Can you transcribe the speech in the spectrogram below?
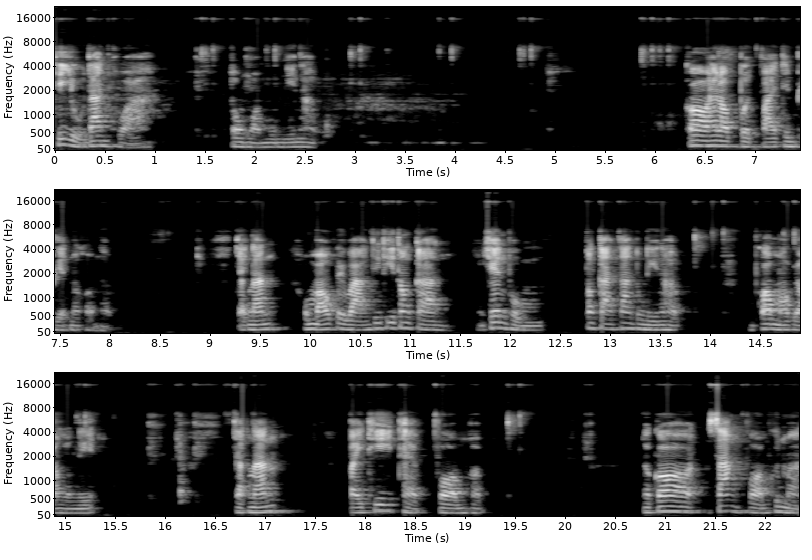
ที่อยู่ด้านขวา ตรงหัวมุมนี้นะครับ ก็ให้เราเปิดไฟล์เทมเพลตมาก่อนครับ จากนั้นเอาเมาส์ไปวางที่ที่ต้องการ อย่างเช่นผมต้องการสร้างตรงนี้นะครับ ผมก็เมาส์ไปวางตรงนี้ จากนั้นไปที่แท็บฟอร์มครับ แล้วก็สร้างฟอร์มขึ้นมา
